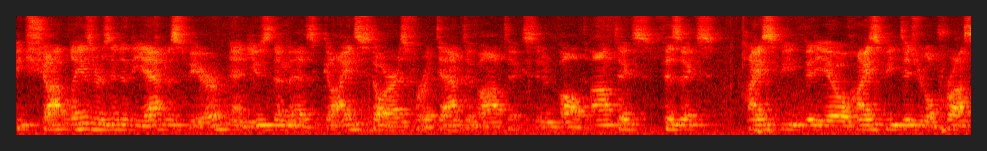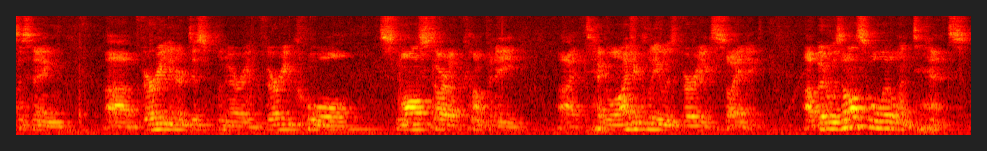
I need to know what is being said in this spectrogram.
we shot lasers into the atmosphere and used them as guide stars for adaptive optics. It involved optics, physics, high-speed video, high-speed digital processing, uh, very interdisciplinary, very cool, small startup company. Uh, technologically, it was very exciting. Uh, but it was also a little intense.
